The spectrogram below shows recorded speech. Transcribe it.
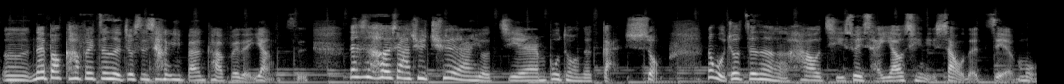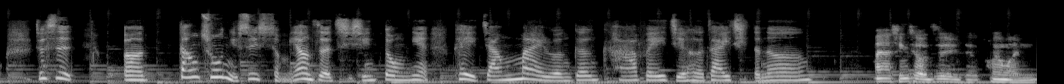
嗯、呃，那包咖啡真的就是像一般咖啡的样子，但是喝下去却然有截然不同的感受。那我就真的很好奇，所以才邀请你上我的节目。就是，呃，当初你是什么样子的起心动念，可以将脉轮跟咖啡结合在一起的呢？玛雅星球之旅的朋友们，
